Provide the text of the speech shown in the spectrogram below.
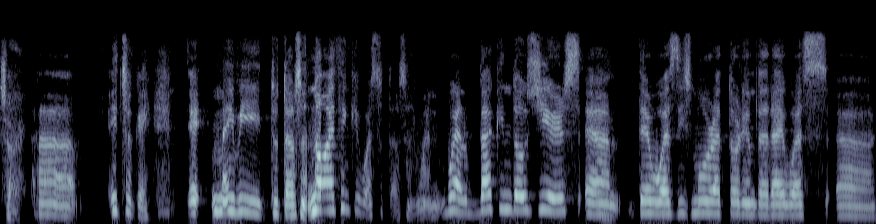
sorry. uh, it's okay. Eh, maybe 2000. No, I think it was 2001. Well, back in those years, um, there was this moratorium that I was uh,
